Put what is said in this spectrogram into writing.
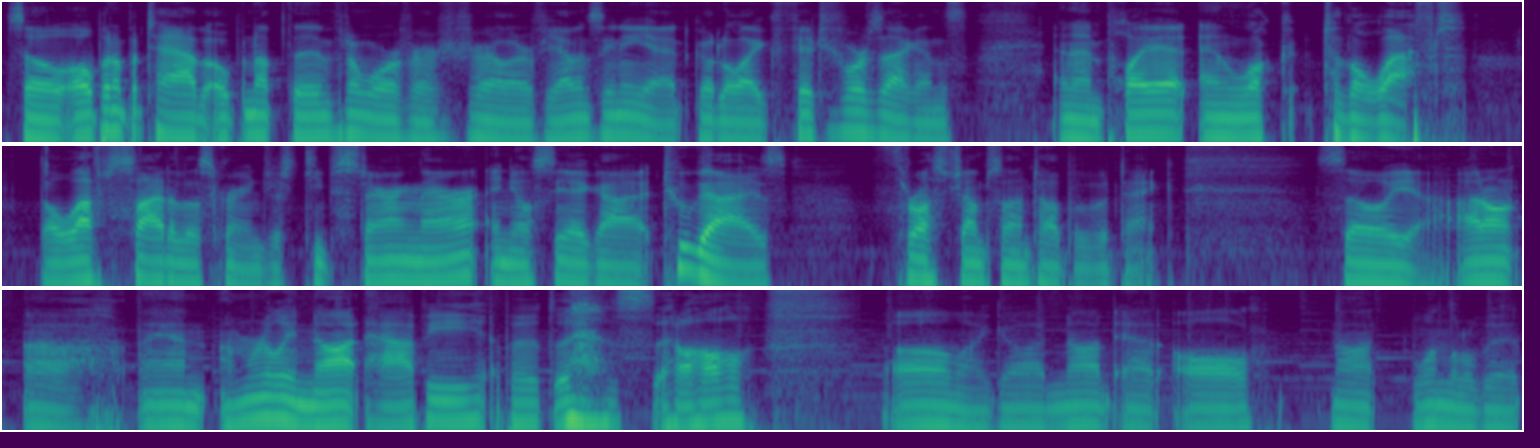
So open up a tab, open up the Infinite Warfare trailer if you haven't seen it yet. Go to like 54 seconds, and then play it and look to the left the left side of the screen. Just keep staring there, and you'll see a guy, two guys, thrust jumps on top of a tank. So yeah, I don't, uh, man, I'm really not happy about this at all. Oh my god, not at all, not one little bit.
